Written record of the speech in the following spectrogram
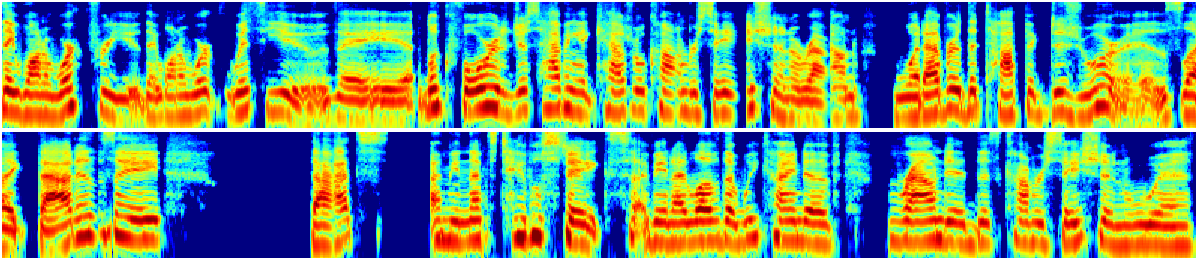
they want to work for you they want to work with you they look forward to just having a casual conversation around whatever the topic du jour is like that is a that's I mean, that's table stakes. I mean, I love that we kind of rounded this conversation with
